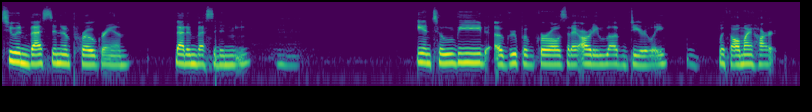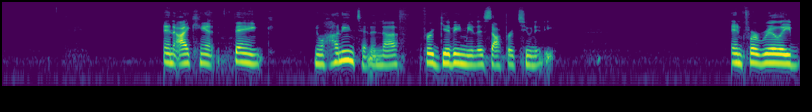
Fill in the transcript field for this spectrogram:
to invest in a program that invested in me mm-hmm. and to lead a group of girls that I already love dearly mm. with all my heart. And I can't thank, you know, Huntington enough for giving me this opportunity and for really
